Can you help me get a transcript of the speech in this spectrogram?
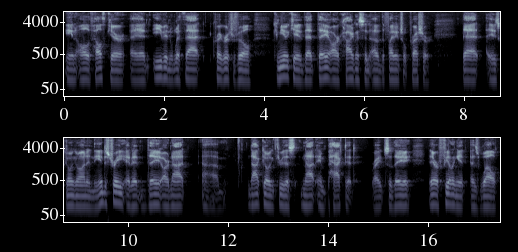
in all of healthcare. And even with that, Craig Richardville communicated that they are cognizant of the financial pressure that is going on in the industry and that they are not um, not going through this not impacted, right? So they they are feeling it as well.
